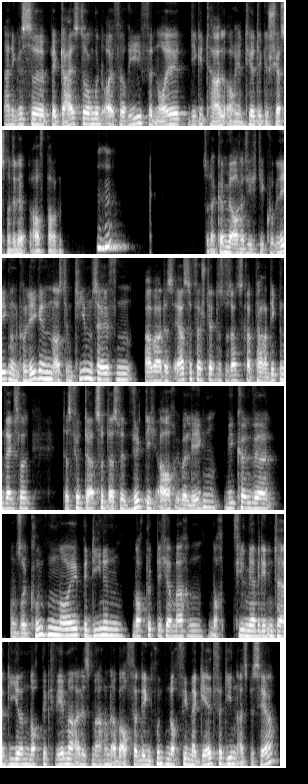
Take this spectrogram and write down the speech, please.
eine gewisse Begeisterung und Euphorie für neue digital orientierte Geschäftsmodelle aufbauen. Mhm. So, da können wir auch natürlich die Kollegen und Kolleginnen aus dem Team helfen. Aber das erste Verständnis, du sagst gerade Paradigmenwechsel, das führt dazu, dass wir wirklich auch überlegen, wie können wir unsere Kunden neu bedienen, noch glücklicher machen, noch viel mehr mit ihnen interagieren, noch bequemer alles machen, aber auch von den Kunden noch viel mehr Geld verdienen als bisher.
